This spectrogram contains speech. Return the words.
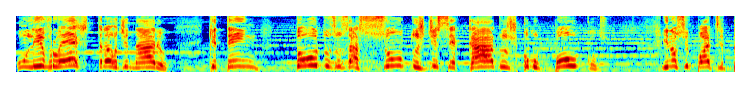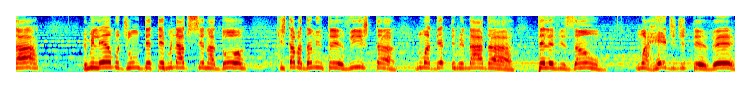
Um livro extraordinário que tem todos os assuntos dissecados como poucos. E não se pode citar. Eu me lembro de um determinado senador que estava dando entrevista numa determinada televisão, uma rede de TV,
